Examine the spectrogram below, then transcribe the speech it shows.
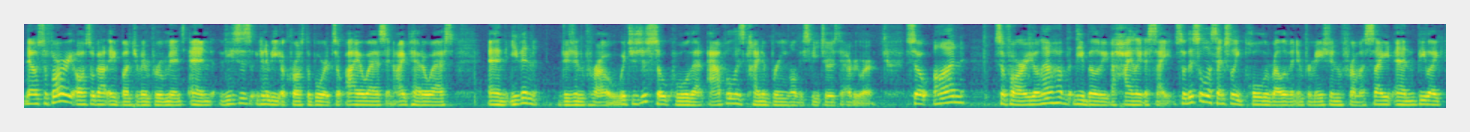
Now, Safari also got a bunch of improvements, and this is going to be across the board, so iOS and iPad OS, and even Vision Pro, which is just so cool that Apple is kind of bringing all these features to everywhere. So on Safari, you'll now have the ability to highlight a site. So this will essentially pull the relevant information from a site and be like,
